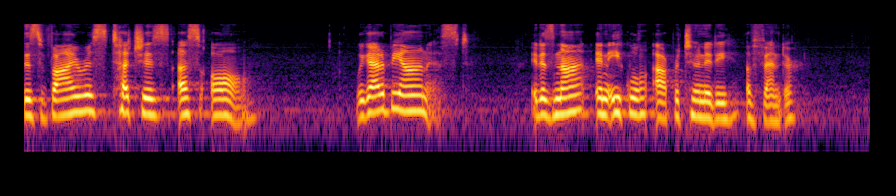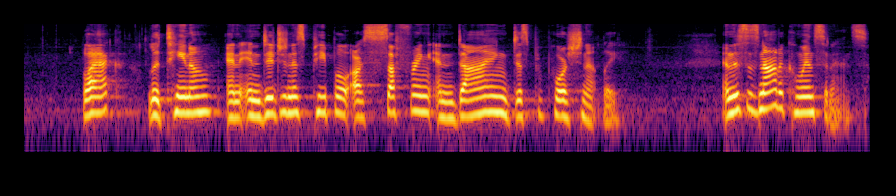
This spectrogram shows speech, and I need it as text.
this virus touches us all, we got to be honest. It is not an equal opportunity offender. Black, Latino, and indigenous people are suffering and dying disproportionately. And this is not a coincidence.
